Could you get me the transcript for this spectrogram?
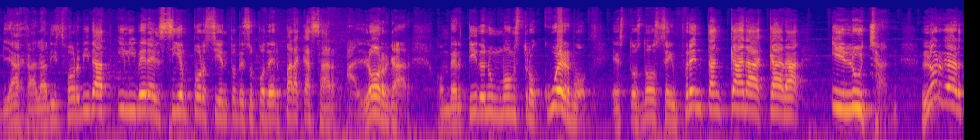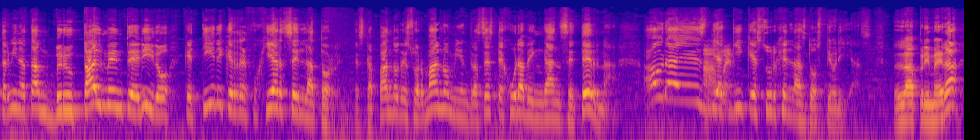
viaja a la disformidad y libera el 100% de su poder para cazar a Lorgar, convertido en un monstruo cuervo. Estos dos se enfrentan cara a cara y luchan. Lorgar termina tan brutalmente herido que tiene que refugiarse en la torre, escapando de su hermano mientras este jura venganza eterna. Ahora es ah, de aquí que surgen las dos teorías. La primera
